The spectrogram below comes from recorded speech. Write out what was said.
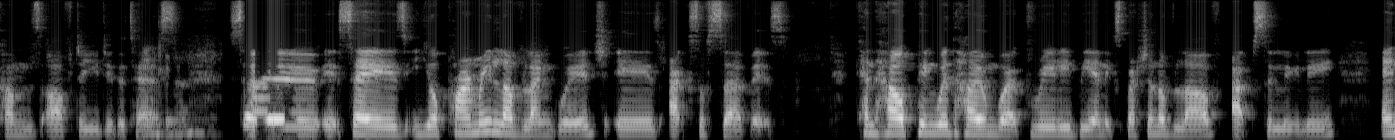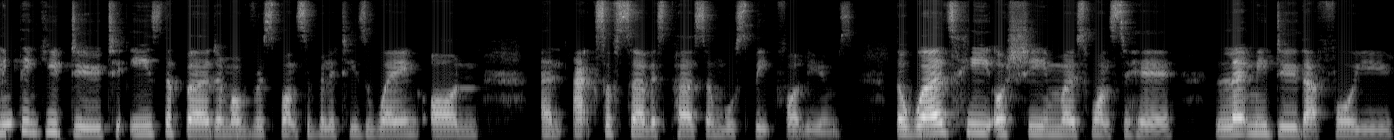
comes after you do the test. Okay. So it says your primary love language is acts of service. Can helping with homework really be an expression of love? Absolutely. Anything you do to ease the burden of responsibilities weighing on an acts of service person will speak volumes. The words he or she most wants to hear let me do that for you.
